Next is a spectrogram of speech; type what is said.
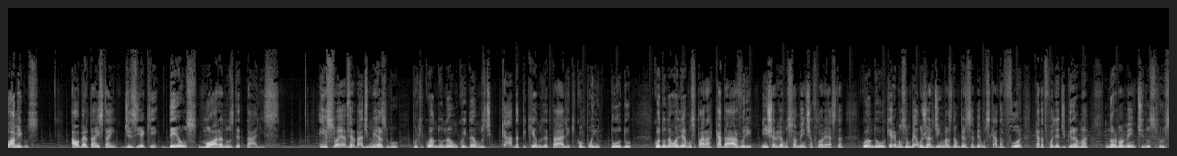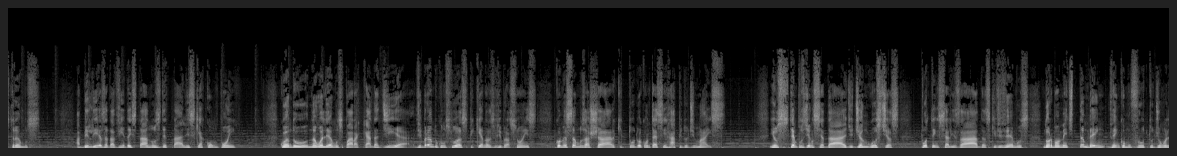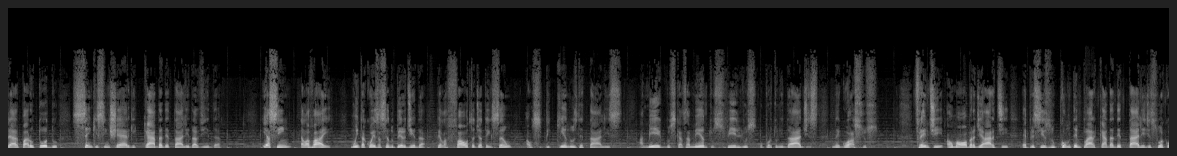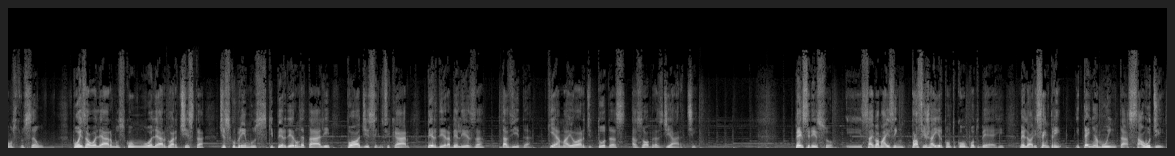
Olá, amigos. Albert Einstein dizia que Deus mora nos detalhes. Isso é verdade mesmo, porque quando não cuidamos de cada pequeno detalhe que compõe o todo, quando não olhamos para cada árvore e enxergamos somente a floresta, quando queremos um belo jardim, mas não percebemos cada flor, cada folha de grama, normalmente nos frustramos. A beleza da vida está nos detalhes que a compõem. Quando não olhamos para cada dia, vibrando com suas pequenas vibrações, começamos a achar que tudo acontece rápido demais. E os tempos de ansiedade, de angústias potencializadas que vivemos, normalmente também vêm como fruto de um olhar para o todo, sem que se enxergue cada detalhe da vida. E assim ela vai, muita coisa sendo perdida pela falta de atenção aos pequenos detalhes. Amigos, casamentos, filhos, oportunidades, negócios. Frente a uma obra de arte, é preciso contemplar cada detalhe de sua construção, pois ao olharmos com o olhar do artista, descobrimos que perder um detalhe pode significar perder a beleza da vida, que é a maior de todas as obras de arte. Pense nisso e saiba mais em profjair.com.br. Melhore sempre e tenha muita saúde.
